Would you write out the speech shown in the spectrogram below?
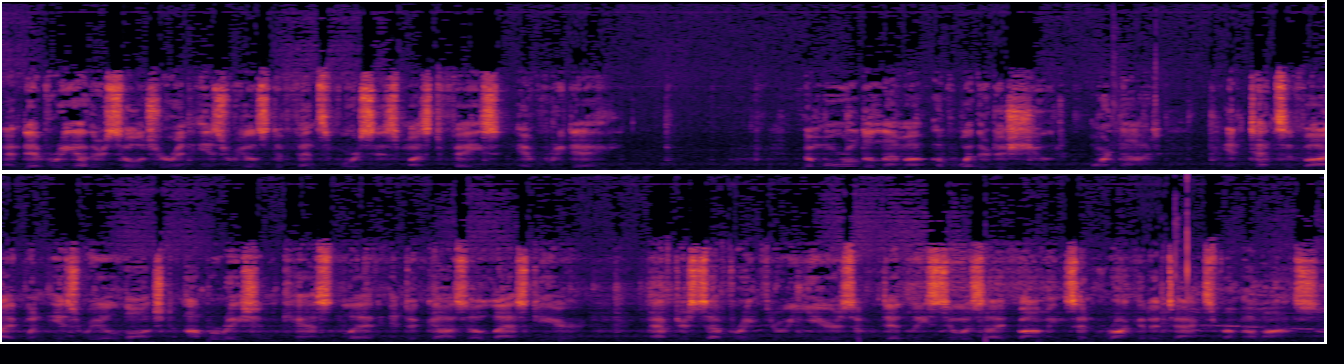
and every other soldier in Israel's defense forces must face every day. The moral dilemma of whether to shoot or not intensified when Israel launched Operation Cast Lead into Gaza last year after suffering through years of deadly suicide bombings and rocket attacks from Hamas.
